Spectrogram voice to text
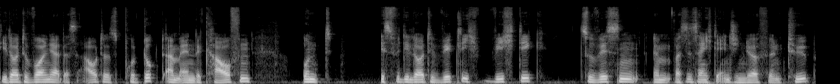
die Leute wollen ja das Auto, das Produkt am Ende kaufen und ist für die Leute wirklich wichtig zu wissen, ähm, was ist eigentlich der Ingenieur für ein Typ,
